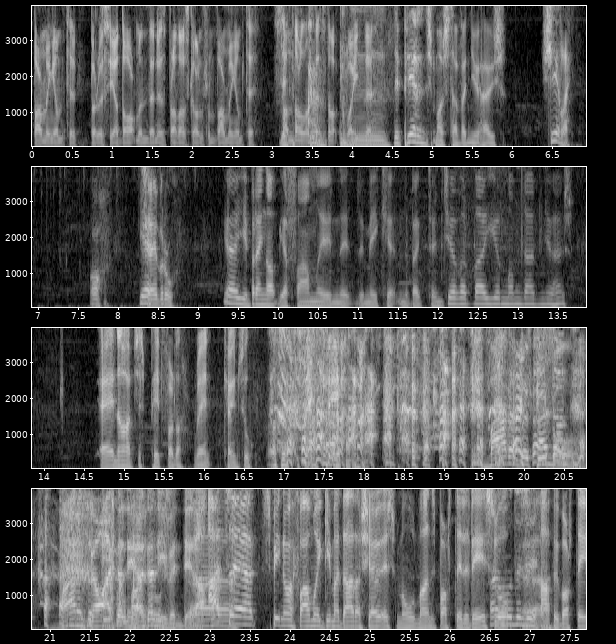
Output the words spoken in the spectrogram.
Birmingham to Borussia Dortmund, and his brother's gone from Birmingham to Sunderland. it's not quite the. the parents must have a new house. Surely. oh, Yeah. several. Yeah, you bring up your family and they, they make it in the big town. Do you ever buy your mum dad a new house? Eh, no, I just paid for the rent, council. Man of the people. Man of the No, I people, didn't. I didn't even do that. I'd say, uh, speaking to my family, give my dad a shout. It's my old man's birthday today, so old is he? happy birthday.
